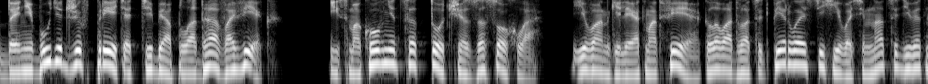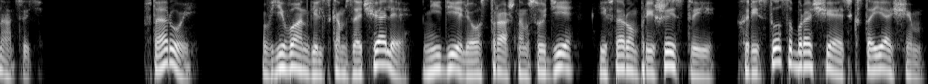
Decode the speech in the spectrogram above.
«Да не будет же впредь от тебя плода вовек!» И смоковница тотчас засохла. Евангелие от Матфея, глава 21, стихи 18-19. Второй. В евангельском зачале, неделе о страшном суде и втором пришествии Христос, обращаясь к стоящим,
